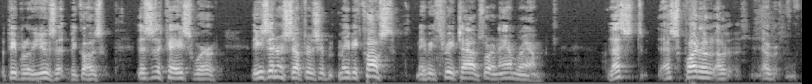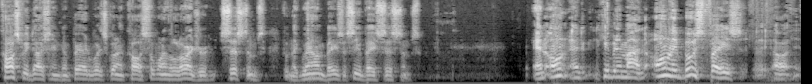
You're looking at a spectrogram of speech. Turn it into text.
the people who use it because this is a case where these interceptors maybe cost maybe three times what an AMRAAM. That's that's quite a, a, a, cost reduction compared to what it's going to cost for one of the larger systems from the ground-based or sea-based systems. And, on, and keep it in mind, only boost phase uh,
